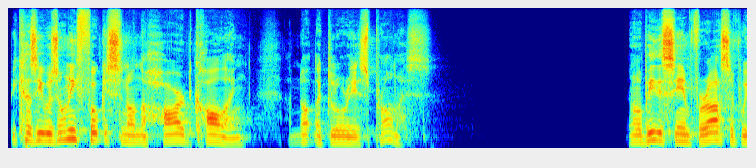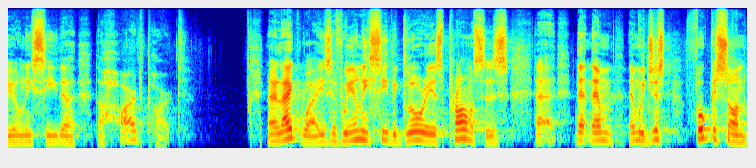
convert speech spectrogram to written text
Because he was only focusing on the hard calling and not the glorious promise. And it'll be the same for us if we only see the, the hard part. Now, likewise, if we only see the glorious promises, uh, then, then, then we just focus on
